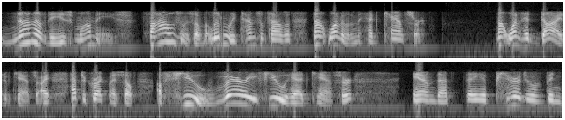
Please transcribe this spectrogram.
none of these mummies, thousands of them, literally tens of thousands, not one of them had cancer. Not one had died of cancer. I have to correct myself. A few, very few had cancer, and that they appear to have been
